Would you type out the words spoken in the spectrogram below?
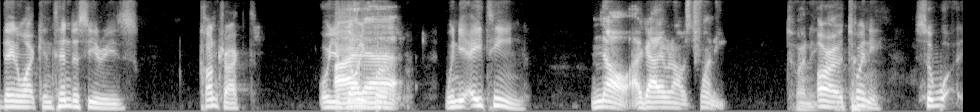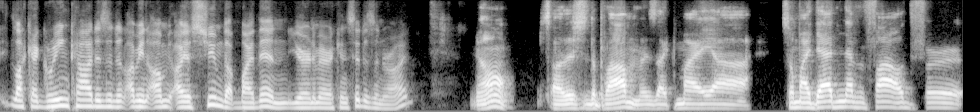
Dana White contender series contract, or you're I, going uh, for it when you're 18. No, I got it when I was 20. 20. All right, 20. So, what, like a green card isn't it? I mean, I'm, I assume that by then you're an American citizen, right? No. So this is the problem is like my uh so my dad never filed for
